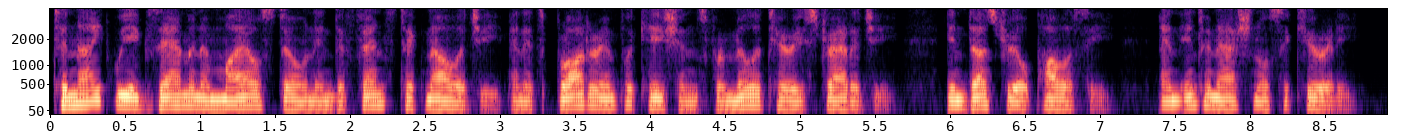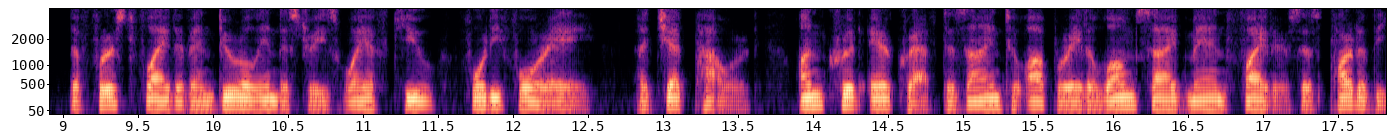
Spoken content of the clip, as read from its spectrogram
Tonight we examine a milestone in defense technology and its broader implications for military strategy, industrial policy, and international security, the first flight of Anduril Industries YFQ-44A, a jet-powered, uncrewed aircraft designed to operate alongside manned fighters as part of the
